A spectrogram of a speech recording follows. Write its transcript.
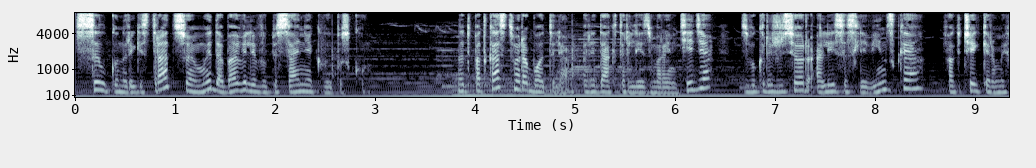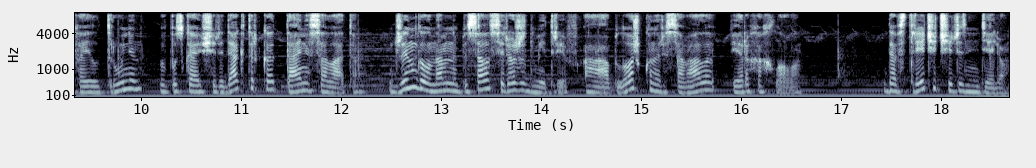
Ссылку на регистрацию мы добавили в описание к выпуску. Над подкастом работали редактор Лиза Марантиди, звукорежиссер Алиса Сливинская, фактчекер Михаил Трунин, выпускающая редакторка Таня Салата. Джингл нам написал Сережа Дмитриев, а обложку нарисовала Вера Хохлова. До встречи через неделю.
